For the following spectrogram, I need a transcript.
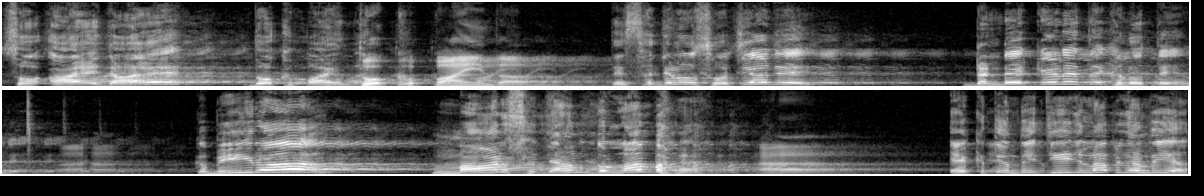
ਸੋ ਆਏ ਜਾਏ ਦੁੱਖ ਪਾਏਂਦਾ ਦੁੱਖ ਪਾਇੰਦਾ। ਤੇ ਸੱਜਣੋ ਸੋਚਿਆ ਜੇ ਡੰਡੇ ਕਿਹੜੇ ਤੇ ਖਲੋਤੇ ਹਨ? ਕਬੀਰ ਮਾਨਸ ਜਨਮ ਦੁਰਲੱਭ ਹੈ। ਇੱਕ ਤੇ ਹੁੰਦੀ ਚੀਜ਼ ਲੱਭ ਜਾਂਦੀ ਆ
